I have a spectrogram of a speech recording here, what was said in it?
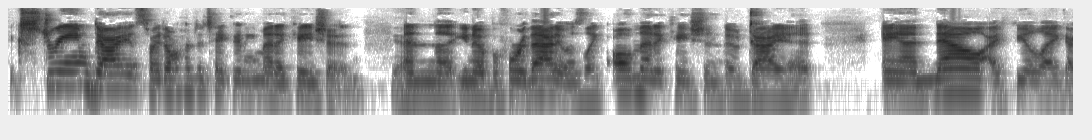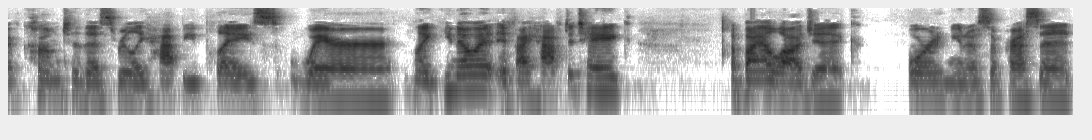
extreme diet so I don't have to take any medication. Yeah. And, the, you know, before that, it was like all medication, no diet. And now I feel like I've come to this really happy place where, like, you know what? If I have to take a biologic or an immunosuppressant,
